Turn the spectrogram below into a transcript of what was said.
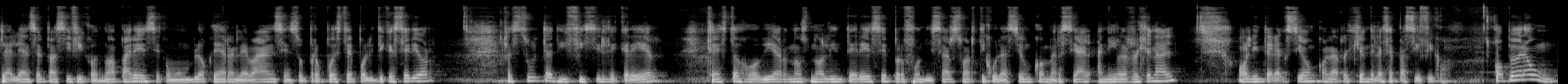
la Alianza del Pacífico no aparece como un bloque de relevancia en su propuesta de política exterior, resulta difícil de creer que a estos gobiernos no le interese profundizar su articulación comercial a nivel regional o la interacción con la región del Asia-Pacífico. O peor aún,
